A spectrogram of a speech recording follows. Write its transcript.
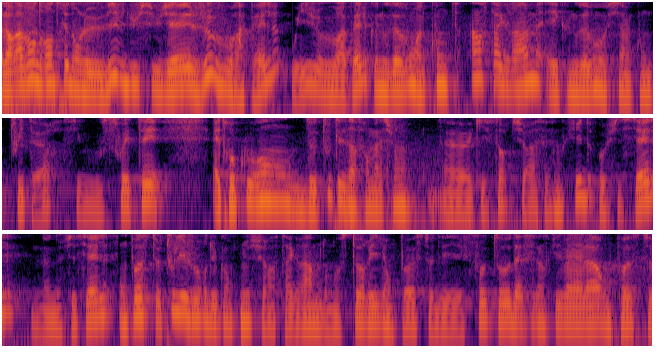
Alors avant de rentrer dans le vif du sujet, je vous rappelle, oui je vous rappelle que nous avons un compte Instagram et que nous avons aussi un compte Twitter. Si vous souhaitez être au courant de toutes les informations euh, qui sortent sur Assassin's Creed, officielles, non officielles, on poste tous les jours du contenu sur Instagram, dans nos stories, on poste des photos d'Assassin's Creed Valhalla, on poste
